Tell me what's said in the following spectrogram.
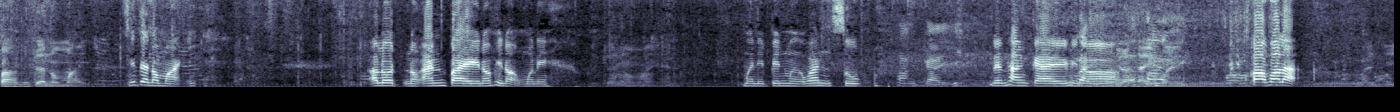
ป้าไม่เจอหนมใหม่นี่แต่หน่อไม้เอารถน้องอันไปเนาะพี่น้องมือนี้ไม่เจอหนมใหม่นะมือนี้เป็นมือวันศุกร์ทางไก่ เดินทางไกลพี่น้องเดี๋ยวใส่ไว้ก็เพราะละไว้ดี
